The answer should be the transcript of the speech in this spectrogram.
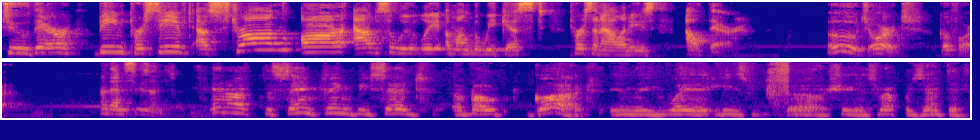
to their being perceived as strong are absolutely among the weakest personalities out there. Oh, George, go for it. And then Susan. Cannot the same thing be said about God in the way he's uh, she is represented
